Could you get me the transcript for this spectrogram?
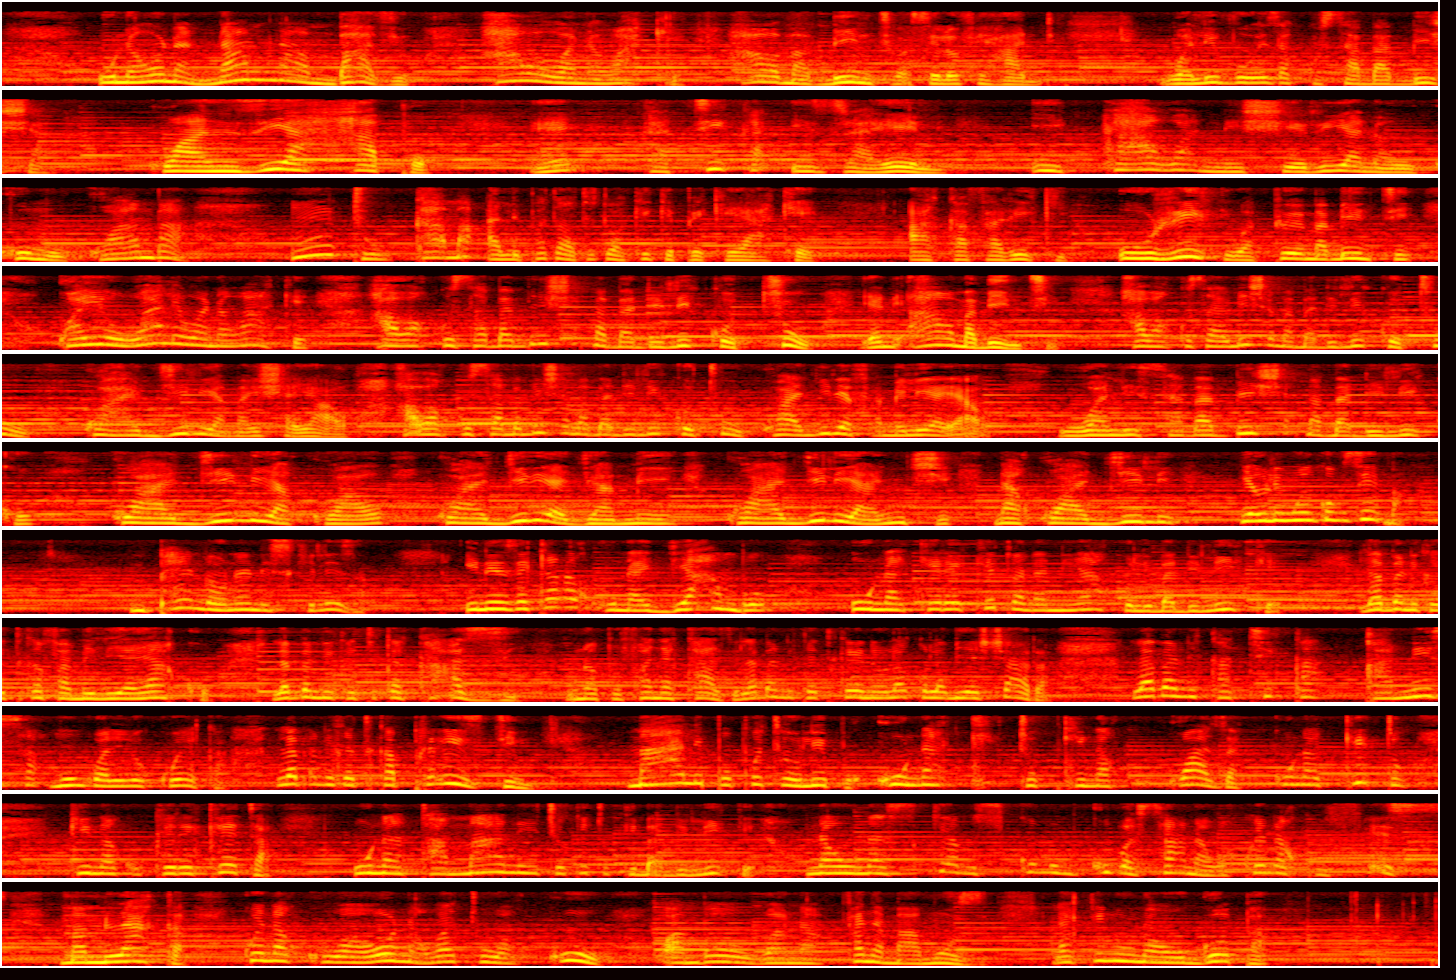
unaona namna ambavyo hawa wanawake hawa mabinti wa selofehadi walivyoweza kusababisha kuanzia hapo eh, katika israeli ikawa ni sheria na hukumu kwamba mtu kama alipata watoto wa kike peke yake akafariki urithi wapewe mabinti. Kwa hiyo wale wanawake hawakusababisha mabadiliko tu yani hawa mabinti hawakusababisha mabadiliko tu kwa ajili ya maisha yao hawakusababisha mabadiliko tu kwa ajili ya familia yao. Walisababisha mabadiliko kwa ajili ya kwao kwa ajili ya jamii kwa ajili ya nchi na kwa ajili ya ulimwengu mzima. Mpendwa unayenisikiliza inawezekana kuna jambo unakereketwa ndani yako libadilike. Labda ni katika familia yako labda ni katika kazi unapofanya kazi labda ni katika eneo lako la biashara labda ni katika kanisa mungu alilokuweka labda ni katika team. Mahali popote ulipo kuna kitu kinakukwaza kuna kitu kinakukereketa. Unatamani hicho kitu kibadilike na unasikia msukumo mkubwa sana wa kwenda kufesi mamlaka kwenda kuwaona watu wakuu ambao wanafanya maamuzi. Lakini unaogopa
